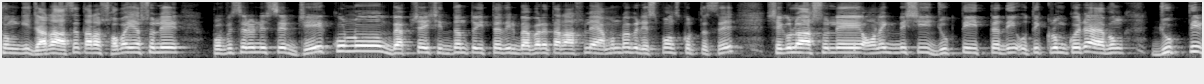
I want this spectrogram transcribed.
সঙ্গী যারা আছে, তারা সবাই আসলে প্রফেসর ইউনুসের যে কোনো ব্যবসায়ী সিদ্ধান্ত ইত্যাদির ব্যাপারে তারা আসলে এমনভাবে রেসপন্স করতেছে, সেগুলো আসলে অনেক বেশি যুক্তি ইত্যাদি অতিক্রম করে এবং যুক্তির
